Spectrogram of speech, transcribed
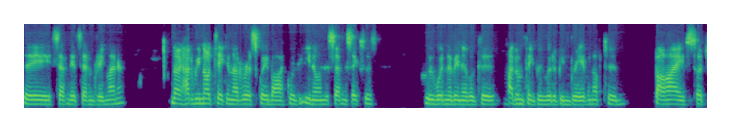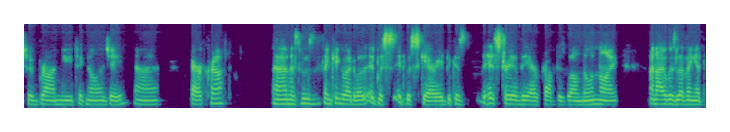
the 787 Dreamliner. Now, had we not taken that risk way back with, you know, in the 76s, we wouldn't have been able to, I don't think we would have been brave enough to buy such a brand new technology uh, aircraft. And I suppose thinking about it, it was it was scary because the history of the aircraft is well known now. And I was living it,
